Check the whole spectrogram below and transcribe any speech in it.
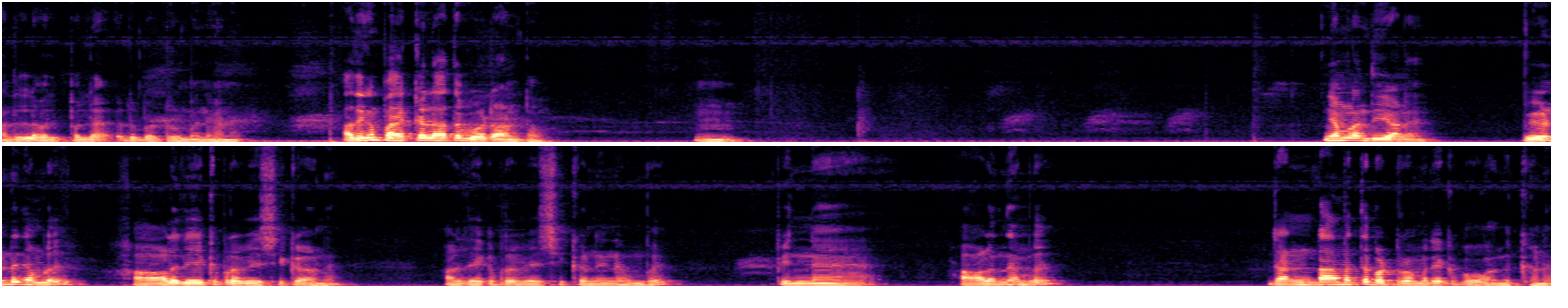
നല്ല വലിപ്പമുള്ള ഒരു ബെഡ്റൂം തന്നെയാണ്. അധികം പഴക്കമില്ലാത്ത വീടാണ് കേട്ടോ നമ്മൾ എന്ത് ചെയ്യാണ്? വീണ്ടും നമ്മൾ ഹാളിലേക്ക് പ്രവേശിക്കുകയാണ്. ഹാളിലേക്ക് പ്രവേശിക്കുന്നതിന് മുമ്പ് പിന്നെ ഹാളിൽ നിന്ന് നമ്മൾ രണ്ടാമത്തെ ബെഡ്റൂമിലേക്ക് പോകാൻ നിൽക്കുകയാണ്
